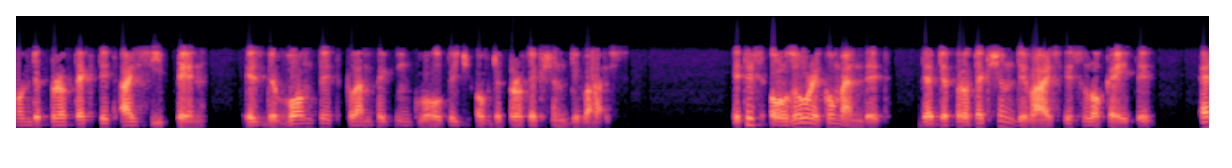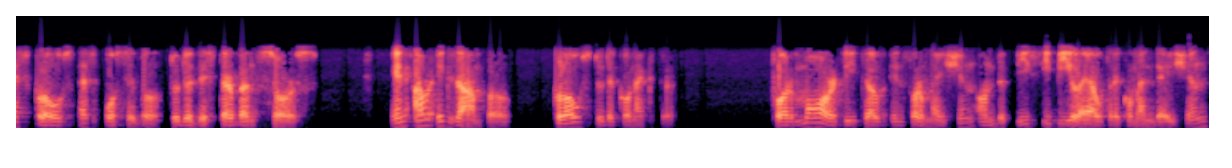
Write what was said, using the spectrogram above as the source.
on the protected IC pin is the wanted clamping voltage of the protection device. It is also recommended that the protection device is located as close as possible to the disturbance source. In our example, close to the connector. For more detailed information on the PCB layout recommendations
